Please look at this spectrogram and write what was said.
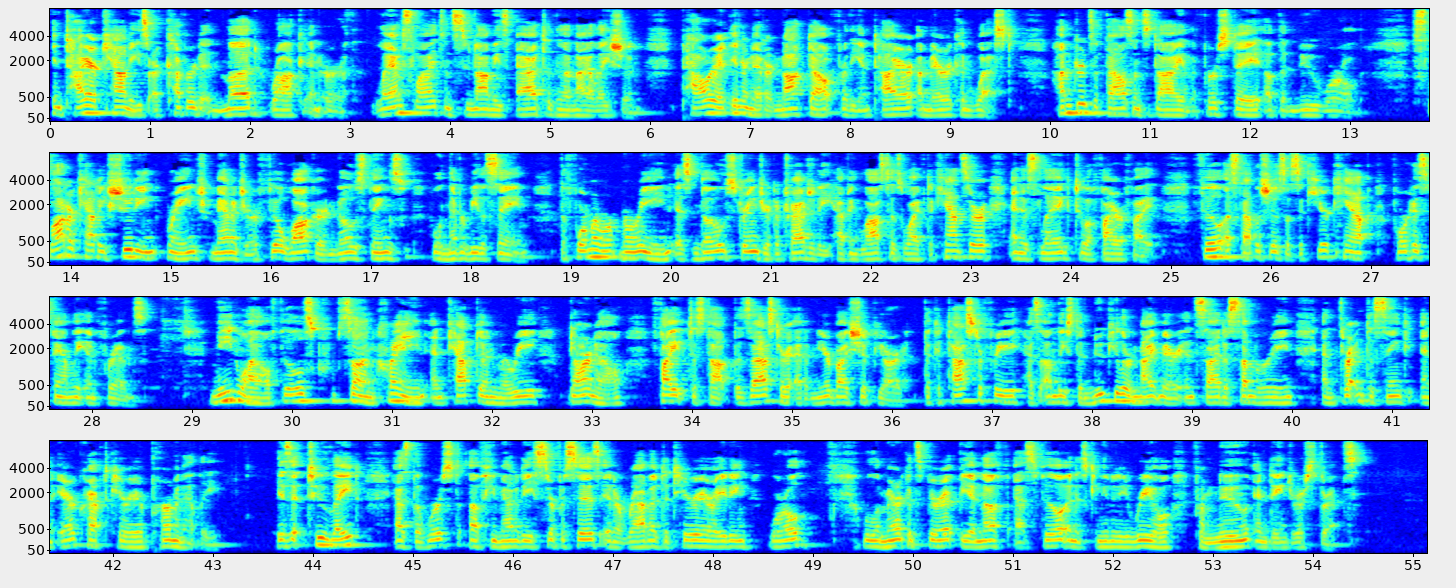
Entire counties are covered in mud, rock, and earth. Landslides and tsunamis add to the annihilation. Power and internet are knocked out for the entire American West. Hundreds of thousands die in the first day of the new world. Slaughter County shooting range manager Phil Walker knows things will never be the same. The former Marine is no stranger to tragedy, having lost his wife to cancer and his leg to a firefight. Phil establishes a secure camp for his family and friends. Meanwhile, Phil's son Crane and Captain Marie Darnell fight to stop disaster at a nearby shipyard. The catastrophe has unleashed a nuclear nightmare inside a submarine and threatened to sink an aircraft carrier permanently. Is it too late as the worst of humanity surfaces in a rapid deteriorating world? Will American spirit be enough as Phil and his community reel from new and dangerous threats?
